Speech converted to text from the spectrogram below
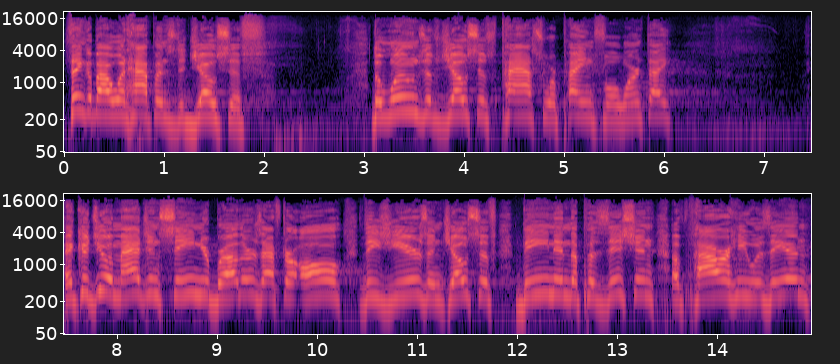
Think about what happens to Joseph. The wounds of Joseph's past were painful, weren't they? And could you imagine seeing your brothers after all these years and Joseph being in the position of power he was in,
